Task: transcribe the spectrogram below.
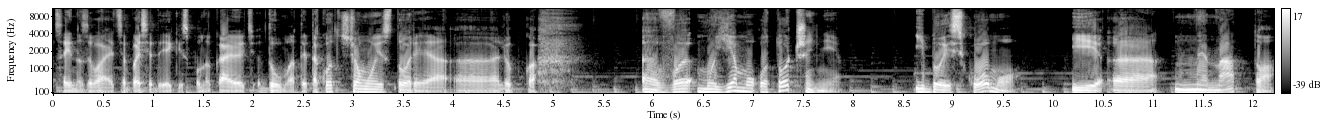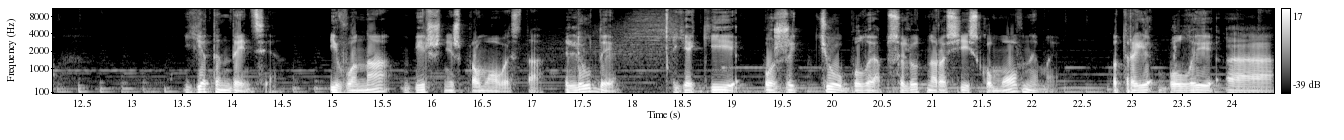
це і називається бесіди, які спонукають думати. Так, от в чому історія, Любко. В моєму оточенні і близькому, і е, не надто є тенденція, і вона більш ніж промовиста. Люди, які по життю були абсолютно російськомовними, котрі були е,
